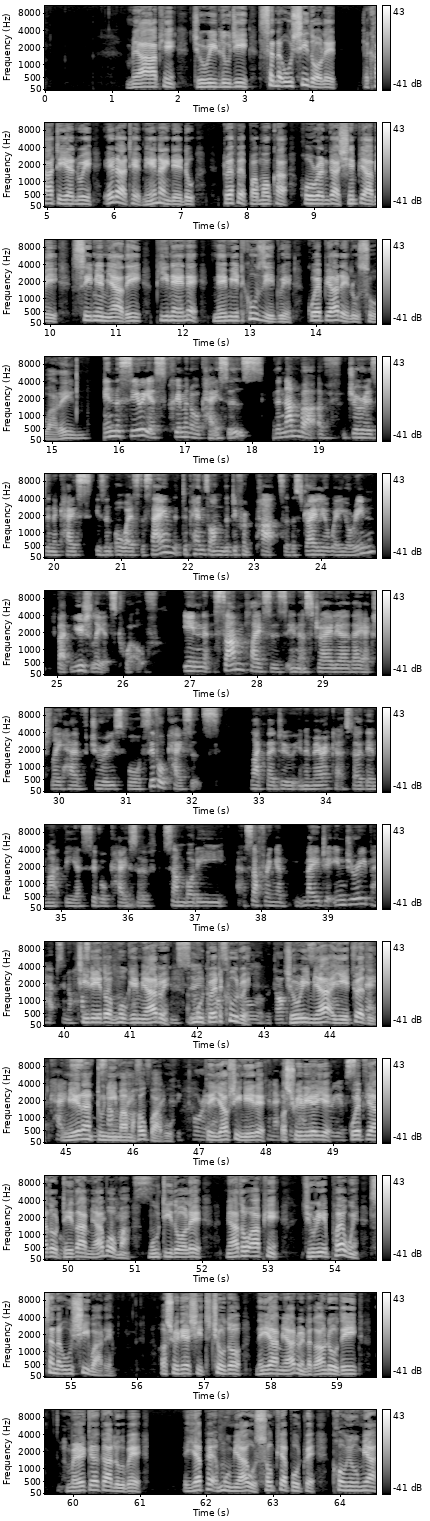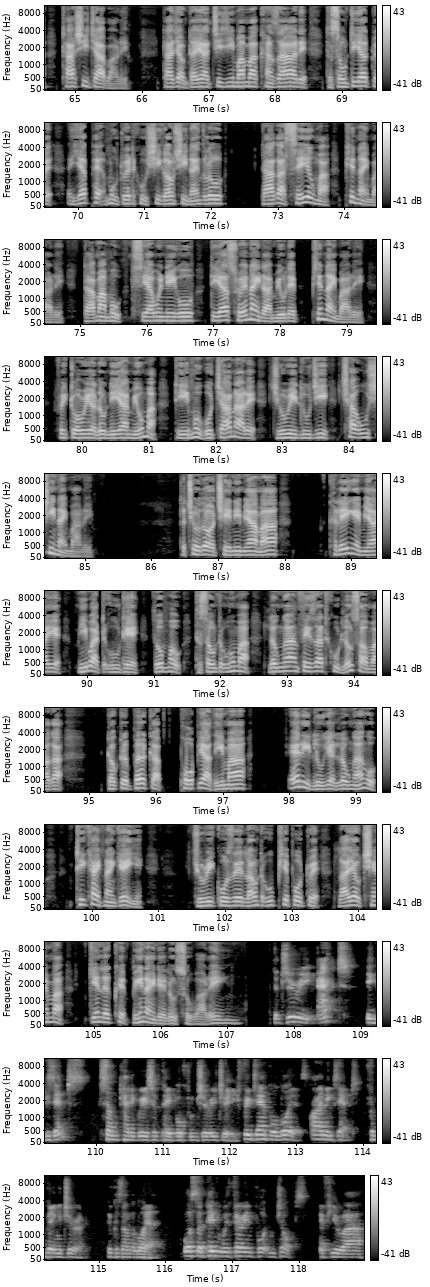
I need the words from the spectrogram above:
အများအားဖြင့်ဂျူရီလူကြီး12ဦးရှိတော်လဲတခါတရံတွင်အဲ့ဒါထက်နည်းနိုင်တယ်လို့တွဲဖက်ပေါမောက္ခဟိုရန်ကရှင်းပြပြီးစီးမြင်များသည်ပြည်နယ်နဲ့နေမြေတစ်ခုစီတွင်ကွဲပြားတယ်လို့ဆိုပါတယ် In the serious criminal cases, the number of jurors in a case isn't always the same. It depends on the different parts of Australia where you're in, but usually it's 12. In some places in Australia, they actually have juries for civil cases like they do in America. So there might be a civil case of somebody suffering a major injury, perhaps in a hospital. ခြေရသောမှုကင်းများတွင်အမှုတွဲတစ်ခုတွင်ဂျူရီများအရေးအတွက်သည်အမြဲတမ်းတူညီမှာမဟုတ်ပါဘူး။သင်ရောက်ရှိနေတဲ့ Australia ရဲ့ကွဲပြားသောဒေသများပေါ်မှာမူတည်တော်လဲများသောအားဖြင့်ဂျူရီအဖွဲ့ဝင်12ဦးရှိပါတယ်။ Australia ရှိတချို့သောနေရာများတွင်၎င်းတို့သည် America ကလိုပဲရပ်ဖက်အမှုများကိုဆုံးဖြတ်ဖို့အတွက်ခုံရုံများထားရှိကြပါတယ်။ဒါကြောင့်တရားကြီးကြီးမားမားခံစားရတဲ့တစုံတစ်ယောက်အတွက်အရက်ဖက်အမှုတွဲတစ်ခုရှိကောင်းရှိနိုင်သလိုဒါကဆေးရုံမှာဖြစ်နိုင်ပါတယ်။ဒါမှမဟုတ်ဆရာဝန်တွေကိုတရားစွဲနိုင်တာမျိုးလည်းဖြစ်နိုင်ပါတယ်။ Victoria လို့နေရာမျိုးမှာဒီအမှုကိုကြားနာတဲ့ jury လူကြီး6ဦးရှိနိုင်ပါတယ်။တ ချို့သောအခြေအနေများမှာကလေးငယ်များရဲ့မိဘတဦးတည်းသို့မဟုတ်တစုံတဦးမှ လုပ်ငန်းအသေးစားတစ်ခုလှုပ်ဆောင်မှာကဒေါက်တာဘတ်ကဖော်ပြသည်မှာအဲ့ဒီလူရဲ့လုပ်ငန်းကို ထိခိုက်နိုင်ခဲ့ရင်ဂျူရီကိုယ်စားလောင်းတဦးဖြစ်ဖို့အတွက်လာရောက်ခြင်းမှကင်းလက်ခွင့်ပေးနိုင်တယ်လို့ဆိုပါတယ် The Jury Act exempts some categories of people from jury duty. For example, lawyers. I'm exempt from being a juror because I'm a lawyer. Also, people with very important jobs. If you are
